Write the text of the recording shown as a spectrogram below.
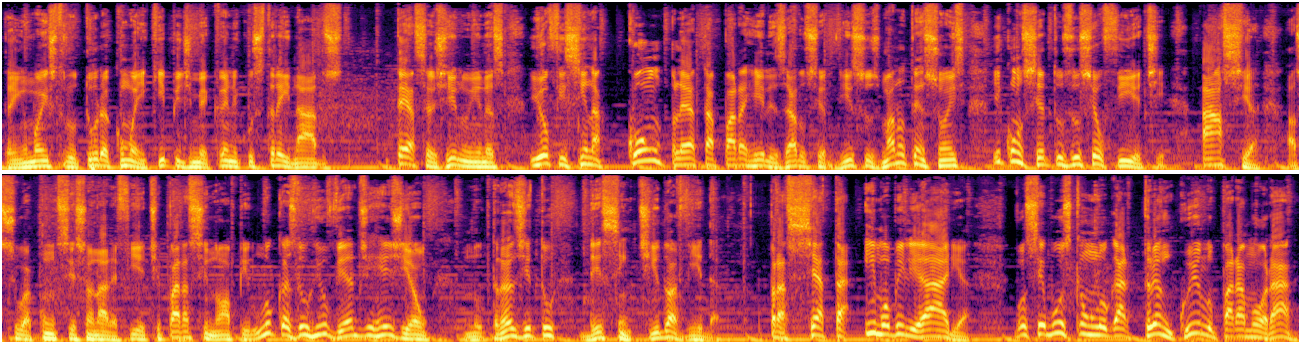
tem uma estrutura com uma equipe de mecânicos treinados peças genuínas e oficina completa para realizar os serviços, manutenções e consertos do seu Fiat. Ásia, a sua concessionária Fiat para Sinop, Lucas do Rio Verde região. No trânsito, dê sentido à vida para Seta Imobiliária. Você busca um lugar tranquilo para morar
